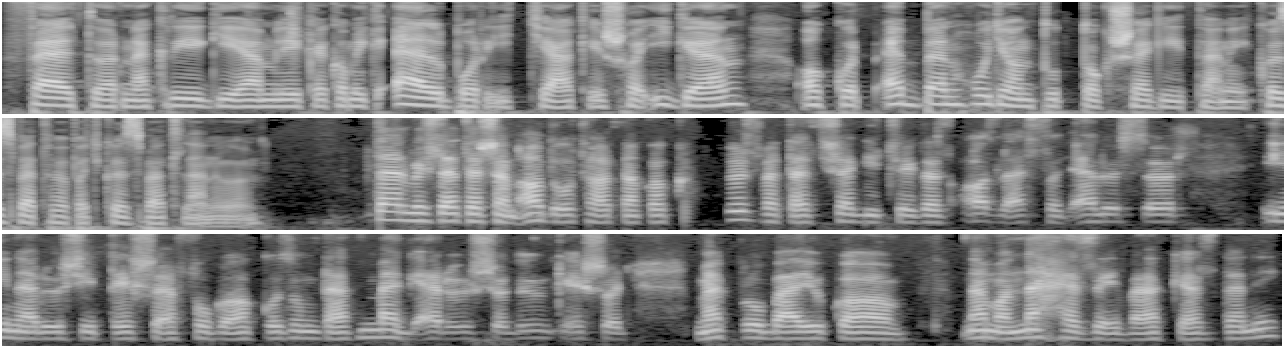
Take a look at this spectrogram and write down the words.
feltörnek régi emlékek, amik elborítják, és ha igen, akkor ebben hogyan tudtok segíteni, közvetve vagy közvetlenül? Természetesen adódhatnak a közvetett segítség, az az lesz, hogy először én erősítéssel foglalkozunk, tehát megerősödünk, és hogy megpróbáljuk a, nem a nehezével kezdeni,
